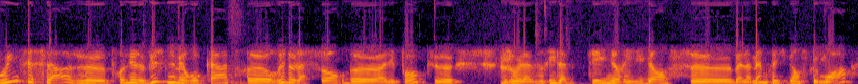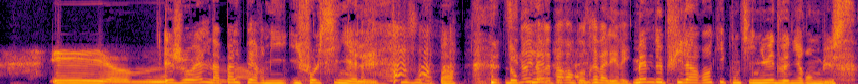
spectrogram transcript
Oui, c'est cela. Je prenais le bus numéro 4, euh, rue de la Sorbe euh, à l'époque. Euh, Joël Avril habitait une résidence, euh, ben, la même résidence que moi. Et, euh, Et Joël n'a pas le permis, il faut le signaler. Toujours pas. Donc il n'aurait pas rencontré Valérie. même depuis la Roque, il continuait de venir en bus.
